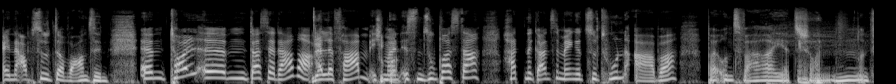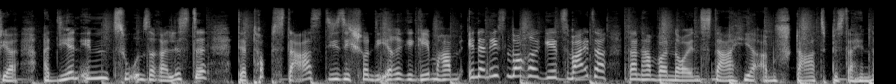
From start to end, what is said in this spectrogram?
ein absoluter Wahnsinn. Ähm, toll, ähm, dass er da war. Ja, Alle Farben. Ich meine, ist ein Superstar, hat eine ganze Menge zu tun, aber bei uns war er jetzt schon. Hm, Und wir addieren ihn zu unserer Liste der Topstars, die sich schon die Ehre gegeben haben. In der nächsten Woche geht's weiter. Dann haben wir einen neuen Star hier am Start. Bis dahin,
